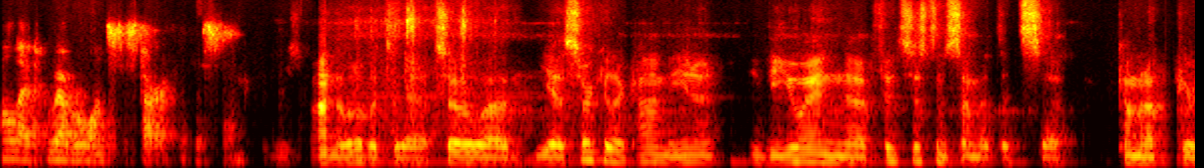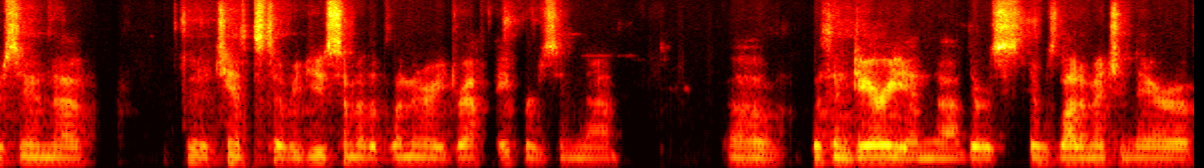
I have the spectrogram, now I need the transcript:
I'll let whoever wants to start with this one. respond a little bit to that. So, uh, yeah, circular economy, you know, the UN uh, Food Systems Summit that's uh, coming up here soon. uh, We had a chance to review some of the preliminary draft papers in uh, uh, within dairy, and there was there was a lot of mention there of,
